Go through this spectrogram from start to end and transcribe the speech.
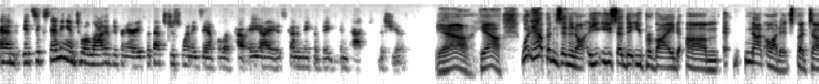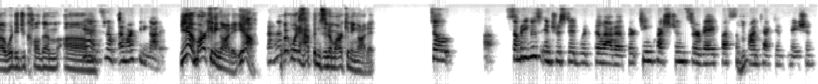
And it's extending into a lot of different areas, but that's just one example of how AI is going to make a big impact this year. Yeah, yeah. What happens in an audit? You said that you provide um, not audits, but uh, what did you call them? Um, yeah, it's a marketing audit. Yeah, marketing audit. Yeah. Uh-huh. What, what happens in a marketing audit? So uh, somebody who's interested would fill out a 13 question survey plus some mm-hmm. contact information.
